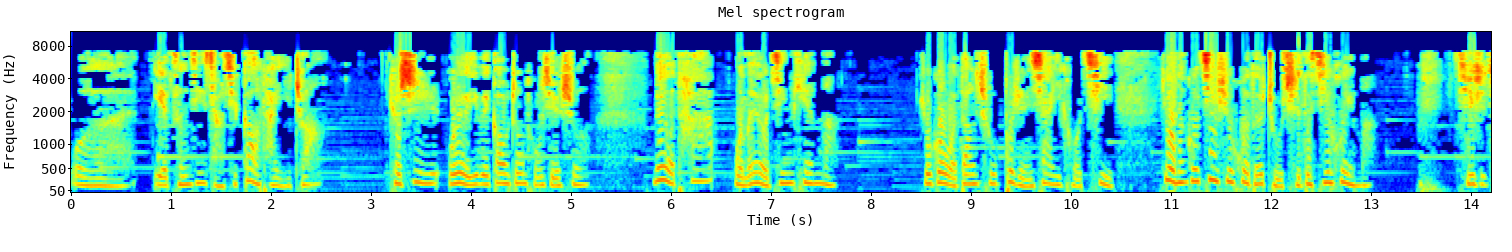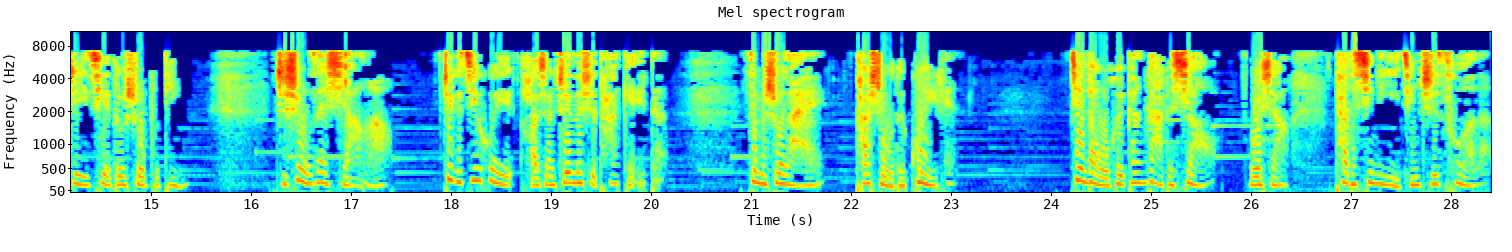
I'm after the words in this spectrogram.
我也曾经想去告他一状，可是我有一位高中同学说：“没有他，我能有今天吗？”如果我当初不忍下一口气，又能够继续获得主持的机会吗？其实这一切都说不定。只是我在想啊，这个机会好像真的是他给的。这么说来，他是我的贵人。见到我会尴尬的笑，我想他的心里已经知错了，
